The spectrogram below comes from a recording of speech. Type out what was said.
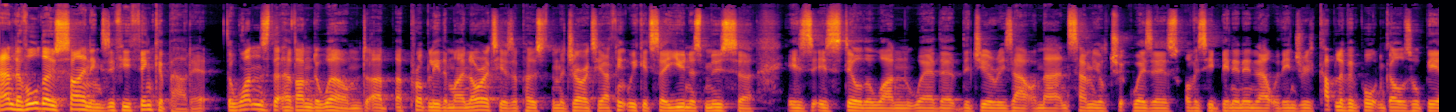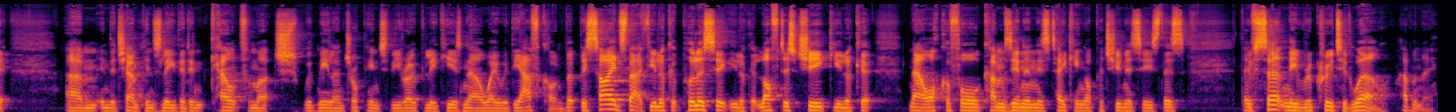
And of all those signings, if you think about it, the ones that have underwhelmed are, are probably the minority as opposed to the majority. I think we could say Yunus Musah is is still the one where the, the jury's out on that. And Samuel Chukwueze has obviously been in and out with injuries. A couple of important goals, albeit um, in the Champions League, they didn't count for much with Milan dropping into the Europa League. He is now away with the AFCON. But besides that, if you look at Pulisic, you look at Loftus-Cheek, you look at now Okafor comes in and is taking opportunities. There's They've certainly recruited well, haven't they?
